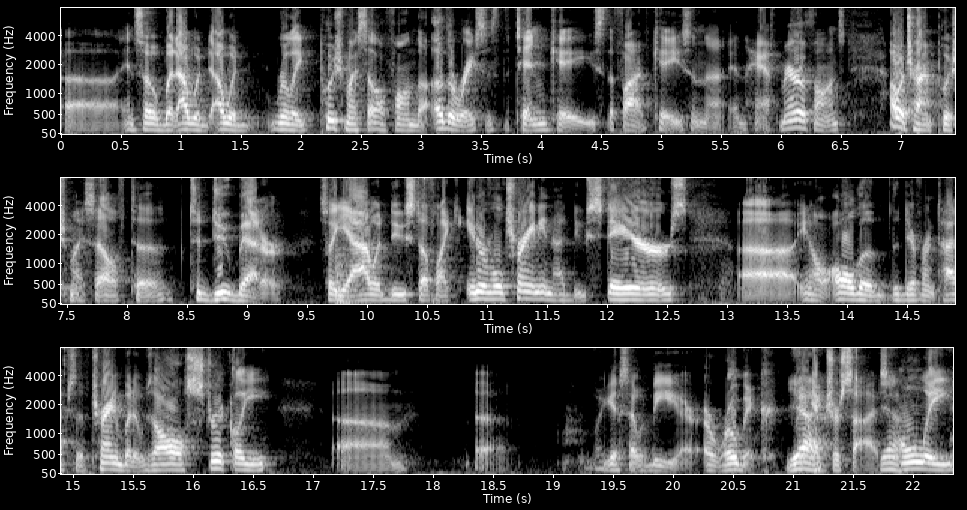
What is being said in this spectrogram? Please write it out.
Uh, and so, but I would I would really push myself on the other races, the 10ks, the 5ks, and the and the half marathons. I would try and push myself to to do better. So yeah, I would do stuff like interval training. I'd do stairs uh, you know, all the, the different types of training, but it was all strictly, um, uh, I guess that would be aerobic Yeah. exercise. Yeah. Only,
